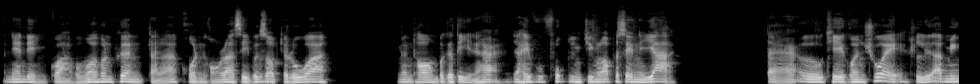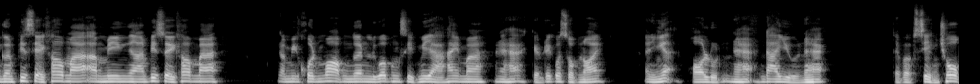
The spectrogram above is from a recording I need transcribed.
อันนี้เด่นกว่า ผมว่าเพื่อนๆแต่ละคนของราศีพฤษภจะรู้ว่า เงินทองปกตินะฮะจะให้ฟุกจริงๆร้อยเปอร์เซ็นต์นี่ยาก แต่เออโอเคคนช่วย หรืออมีเงินพิเศษเข้ามาอมีงานพิเศษเข้ามาอมีคนมอบเงินหรือว่าบางสิ่งไม่อยากให้มานะฮะเก็บเล็กผสมน้อยอันนี้เงี้ยพอหลุนนะฮะได้อยู่นะฮะแต่แบบเสี่ยงโชค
